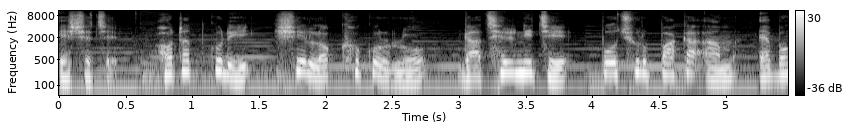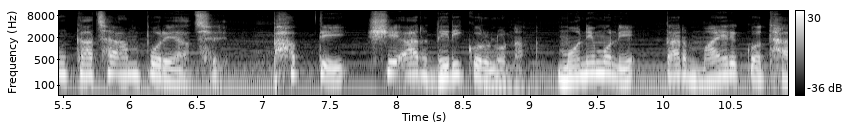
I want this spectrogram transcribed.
এসেছে। হঠাৎ করেই সে লক্ষ্য করল, গাছের নিচে প্রচুর পাকা আম এবং কাঁচা আম পড়ে আছে। ভাবতেই সে আর দেরি করল না। মনে মনে তার মায়ের কথা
